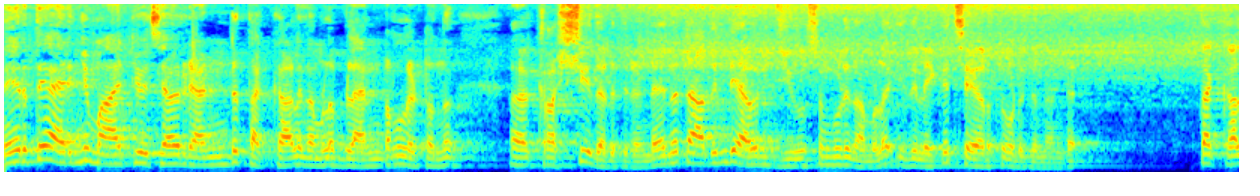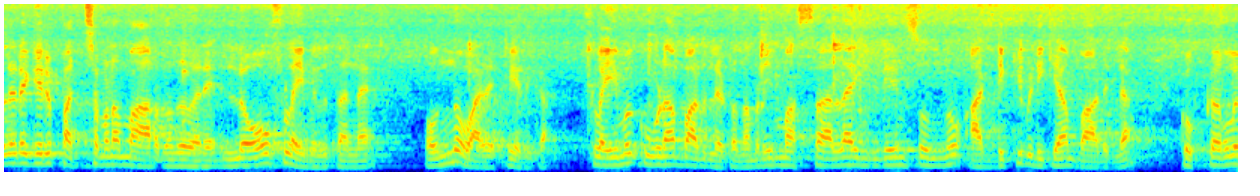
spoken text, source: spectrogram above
നേരത്തെ അരിഞ്ഞ് മാറ്റി വെച്ച ആ ഒരു രണ്ട് തക്കാളി നമ്മൾ ബ്ലെൻഡറിലിട്ടൊന്ന് ക്രഷ് ചെയ്തെടുത്തിട്ടുണ്ട്. എന്നിട്ട് അതിന്റെ ആ ഒരു ജ്യൂസും കൂടി നമ്മൾ ഇതിലേക്ക് ചേർത്ത് കൊടുക്കുന്നുണ്ട്. തക്കാളിയുടെ ഒരു പച്ചമണം മാറുന്നത് വരെ ലോ ഫ്ലെയിമിൽ തന്നെ ഒന്ന് വഴറ്റിയെടുക്കാം. ഫ്ലെയിം കൂടാൻ പാടില്ല കേട്ടോ. നമ്മുടെ ഈ മസാല ഇൻഗ്രീഡിയൻസ് ഒന്നും അടുക്കി പിടിക്കാൻ പാടില്ല. കുക്കറിൽ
